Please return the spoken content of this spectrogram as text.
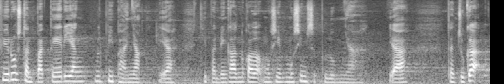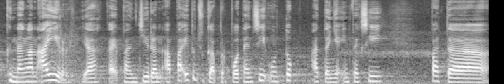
virus dan bakteri yang lebih banyak ya dibandingkan kalau musim-musim sebelumnya ya. Dan juga genangan air ya kayak banjir dan apa itu juga berpotensi untuk adanya infeksi pada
